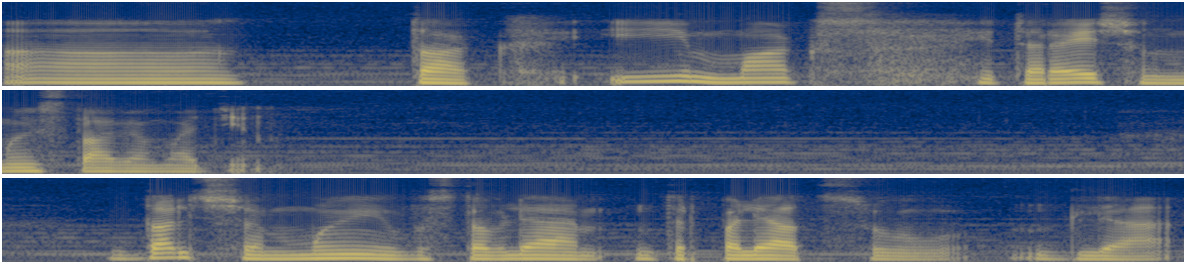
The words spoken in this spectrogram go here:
А, так, и max iteration мы ставим 1. Дальше мы выставляем интерполяцию для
